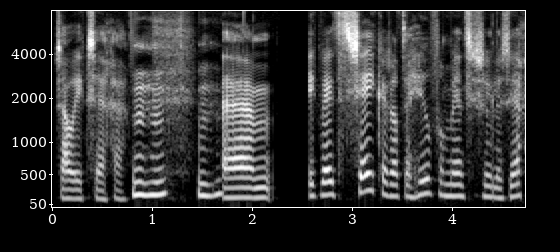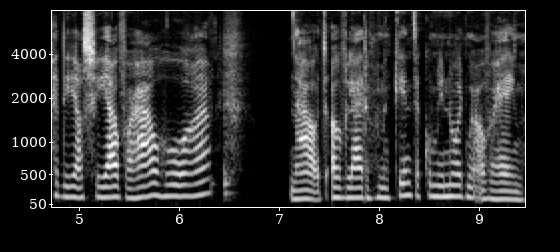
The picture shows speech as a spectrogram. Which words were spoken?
zou ik zeggen. Mm -hmm. Mm -hmm. Um, ik weet zeker dat er heel veel mensen zullen zeggen die als ze jouw verhaal horen, nou, het overlijden van een kind, daar kom je nooit meer overheen.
